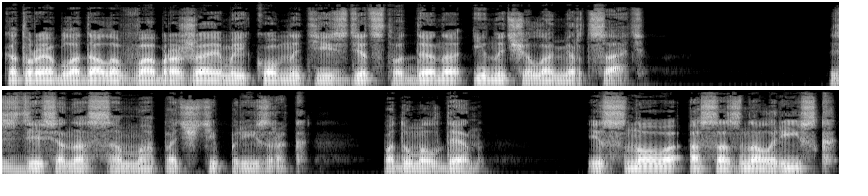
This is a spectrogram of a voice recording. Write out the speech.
которая обладала в воображаемой комнате из детства Дэна и начала мерцать. «Здесь она сама почти призрак», — подумал Дэн, и снова осознал риск,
